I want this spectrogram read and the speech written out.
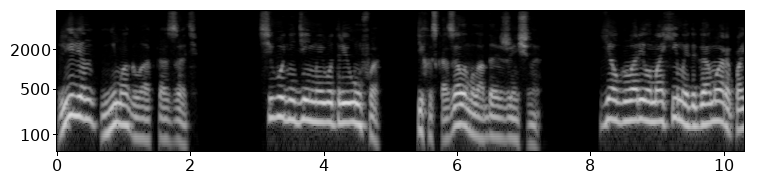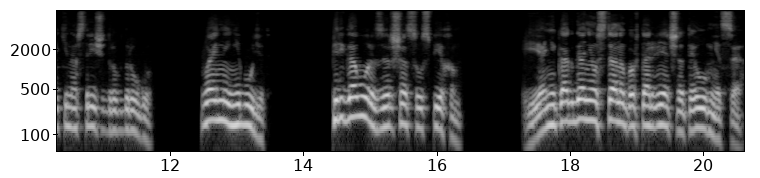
Лилиан не могла отказать. «Сегодня день моего триумфа», – тихо сказала молодая женщина. «Я уговорила Махима и Дагомара пойти навстречу друг другу. Войны не будет. Переговоры завершатся успехом. Я никогда не устану повторять, что ты умница.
